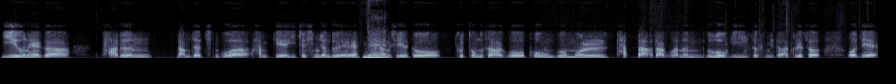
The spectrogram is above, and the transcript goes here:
이은혜가 다른 남자친구와 함께 2010년도에 예. 그 당시에도 교통사고 보험금을 탔다라고 하는 의혹이 있었습니다. 그래서 어제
